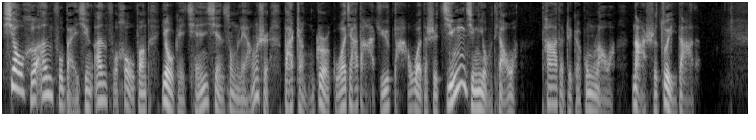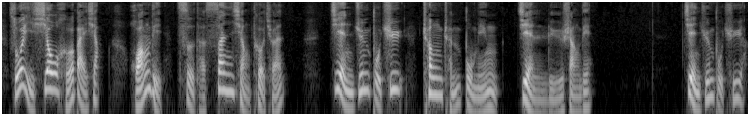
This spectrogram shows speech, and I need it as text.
萧何安抚百姓，安抚后方，又给前线送粮食，把整个国家大局把握的是井井有条啊！他的这个功劳啊，那是最大的。所以萧何拜相，皇帝赐他三项特权：见君不屈，称臣不明，见驴上殿。见君不屈呀！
